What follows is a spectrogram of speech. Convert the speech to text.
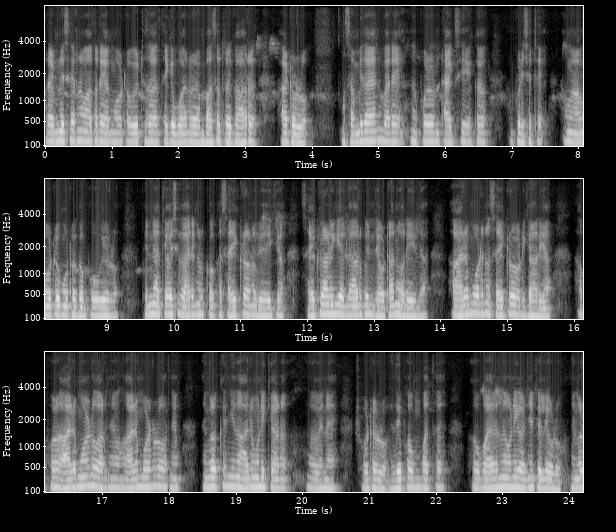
പ്രൈം മിനിസ്റ്ററിന് മാത്രമേ അങ്ങോട്ട് വീട്ടു സ്ഥലത്തേക്ക് പോകാൻ ഒരു അംബാസഡർ കാറ് ആയിട്ടുള്ളൂ. സംവിധായകൻ വരെ എപ്പോഴും ടാക്സിയൊക്കെ പിടിച്ചിട്ട് അങ്ങോട്ടും ഇങ്ങോട്ടുമൊക്കെ പോവുകയുള്ളൂ. പിന്നെ അത്യാവശ്യ കാര്യങ്ങൾക്കൊക്കെ സൈക്കിളാണ് ഉപയോഗിക്കുക. സൈക്കിളാണെങ്കിൽ എല്ലാവർക്കും ചവിട്ടാനും അറിയില്ല. ആലമ്പോടിന് സൈക്കിൾ ഓടിക്കാൻ അറിയാം. അപ്പോൾ ആലമ്പോടിനോട് പറഞ്ഞു ആലമ്പോടിനോട് പറഞ്ഞു നിങ്ങൾക്ക് ഇനി നാല് മണിക്കാണ് പിന്നെ ഷൂട്ടുള്ളൂ ഇതിപ്പം പത്ത് പതിനൊന്ന് മണി കഴിഞ്ഞിട്ടല്ലേ ഉള്ളൂ. നിങ്ങൾ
